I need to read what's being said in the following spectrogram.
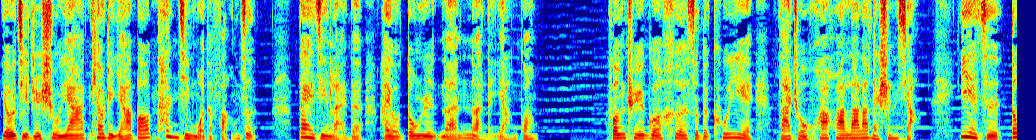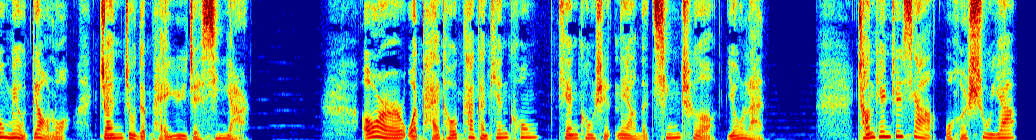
有几只树鸭挑着芽苞探进我的房子，带进来的还有冬日暖暖的阳光。风吹过褐色的枯叶，发出哗哗啦啦的声响，叶子都没有掉落，专注地培育着新芽儿。偶尔，我抬头看看天空，天空是那样的清澈幽蓝。长天之下，我和树丫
